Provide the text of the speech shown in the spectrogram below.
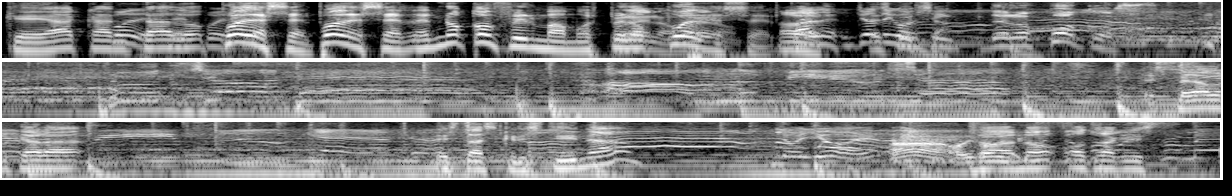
que ha Puede cantado. ser, puede puede ser, puede ser. No confirmamos, pero Bueno, puede bueno. ser. A ¿vale? ver. Yo digo Escucha. sí. De los pocos. Espera, porque ahora. Esta es Cristina. No yo, ¿eh? Ah, oink, No, oink. no, otra Cristina.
